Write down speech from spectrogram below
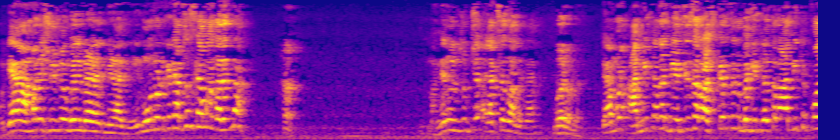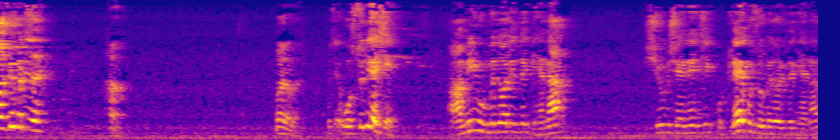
उद्या आम्हाला शिवसेना मिळाली मोहन वनखेडे आमचंच काम करणार आहेत ना. हा. म्हणण्याचं तुमच्या लक्षात आलं का? बरोबर. त्यामुळे आम्ही त्याला बेरजेचं राजकारण जर बघितलं तर आम्ही ते पॉझिटिव्ह आहे. हा. बरोबर. म्हणजे वस्तुती अशी आहे. आम्ही उमेदवारी घेणार शिवसेनेची कुठल्याही पक्ष उमेदवारी इथे घेणार.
